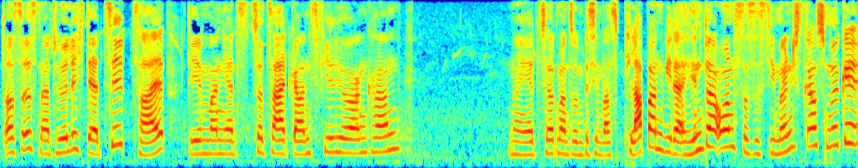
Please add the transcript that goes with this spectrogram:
Das ist natürlich der Zilpzalp, den man jetzt zurzeit ganz viel hören kann. Na, jetzt hört man so ein bisschen was plappern wieder hinter uns. Das ist die Mönchsgrasmücke.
